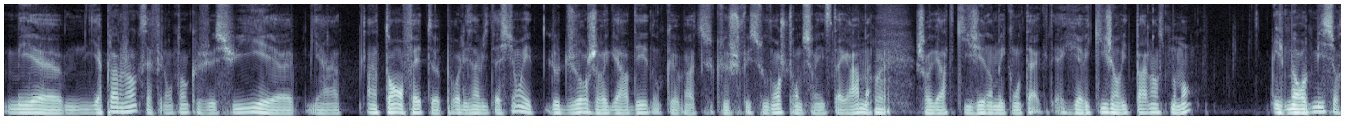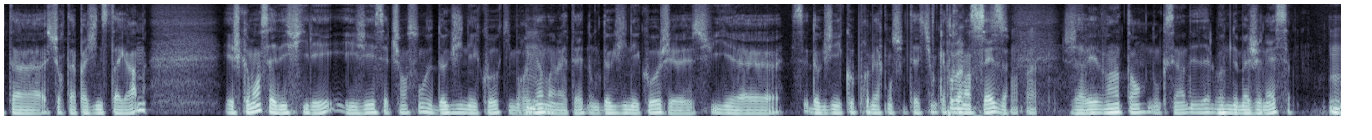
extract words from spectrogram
mais euh, il y a plein de gens que ça fait longtemps que je suis. Et euh, il y a un, un temps en fait pour les invitations. Et l'autre jour, je regardais donc bah, ce que je fais souvent. Je tourne sur Instagram, Ouais. je regarde qui j'ai dans mes contacts, avec avec qui j'ai envie de parler en ce moment. Et je me remis sur ta sur ta page Instagram. Et je commence à défiler et j'ai cette chanson de Doc Gineco qui me revient Mhm. dans la tête. Donc Doc Gineco, je suis euh, c'est Doc Gineco première consultation Première 96. consultation, ouais. J'avais 20 ans, donc c'est un des albums de ma jeunesse. Mhm.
